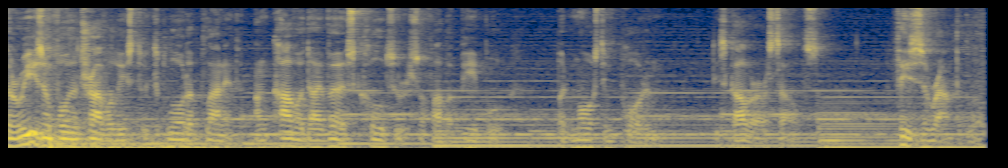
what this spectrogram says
The reason for the travel is to explore the planet, uncover diverse cultures of other people, but most important, discover ourselves. This is Around the Globe.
